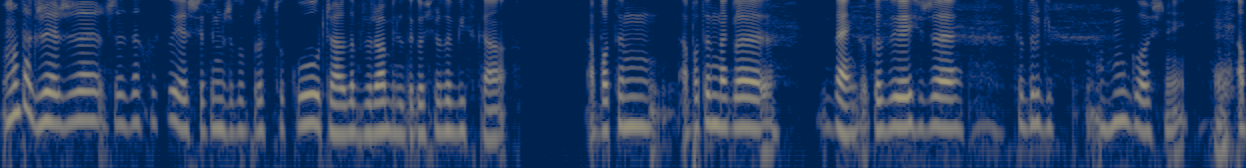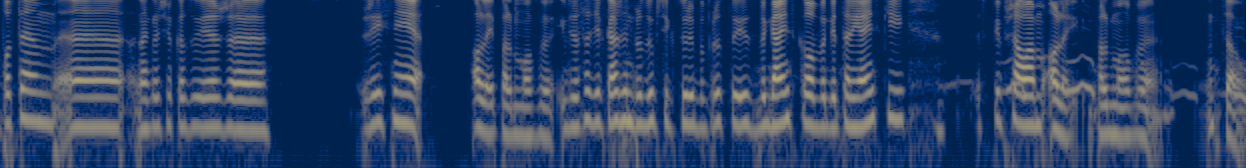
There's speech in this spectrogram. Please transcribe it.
No tak, że, że, że zachłystujesz się tym, że po prostu kurczę, ale dobrze robi dla tego środowiska. A potem, a potem nagle bęk. Okazuje się, że co drugi. Mhm, głośniej. A potem e, nagle się okazuje, że, że istnieje olej palmowy. I w zasadzie w każdym produkcie, który po prostu jest wegańsko-wegetariański, wpieprzałam olej palmowy. Co?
